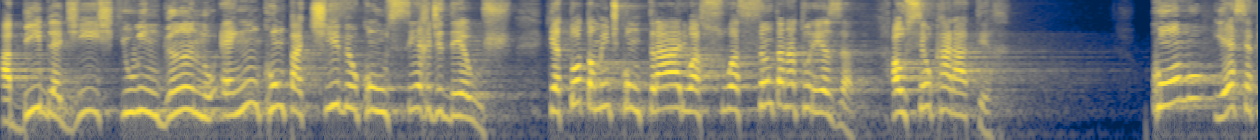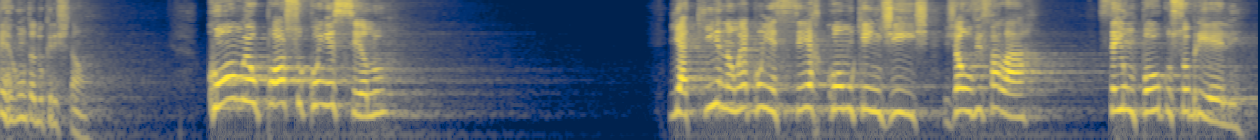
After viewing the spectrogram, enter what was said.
A Bíblia diz que o engano é incompatível com o ser de Deus, que é totalmente contrário à sua santa natureza, ao seu caráter. Como, e essa é a pergunta do cristão, como eu posso conhecê-lo? E aqui não é conhecer como quem diz, já ouvi falar, sei um pouco sobre ele.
